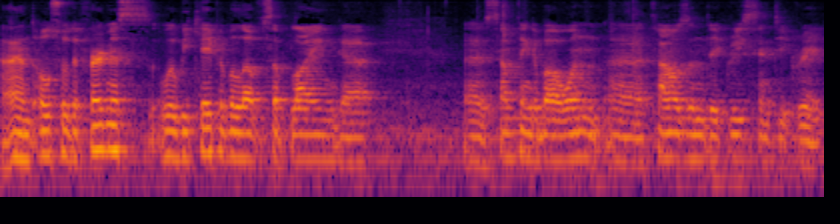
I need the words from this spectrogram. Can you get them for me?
and also the furnace will be capable of supplying uh, something about 1000 degrees centigrade.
